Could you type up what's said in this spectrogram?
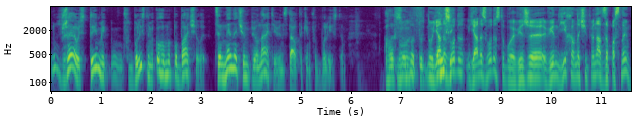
ну, вже ось тим футболістом, якого ми побачили. Це не на чемпіонаті він став таким футболістом. Але все ну, одно тут. Ну, я, інші... не згоден, я не згоден з тобою. Він же він їхав на чемпіонат запасним.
